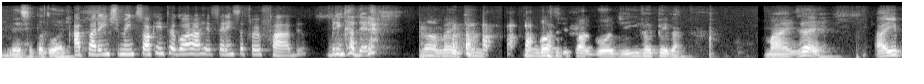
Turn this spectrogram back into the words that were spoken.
nessa tatuagem. Aparentemente só quem pegou a referência foi o Fábio. Brincadeira. Não, mas quem, quem gosta de pagode aí vai pegar. Mas é, Aí,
